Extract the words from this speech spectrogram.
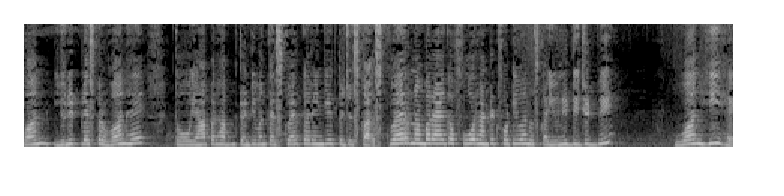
वन, यूनिट प्लेस पर वन है तो यहाँ पर हम 21 का स्क्वायर करेंगे तो जिसका स्क्वायर नंबर आएगा 441 उसका यूनिट डिजिट भी वन ही है।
